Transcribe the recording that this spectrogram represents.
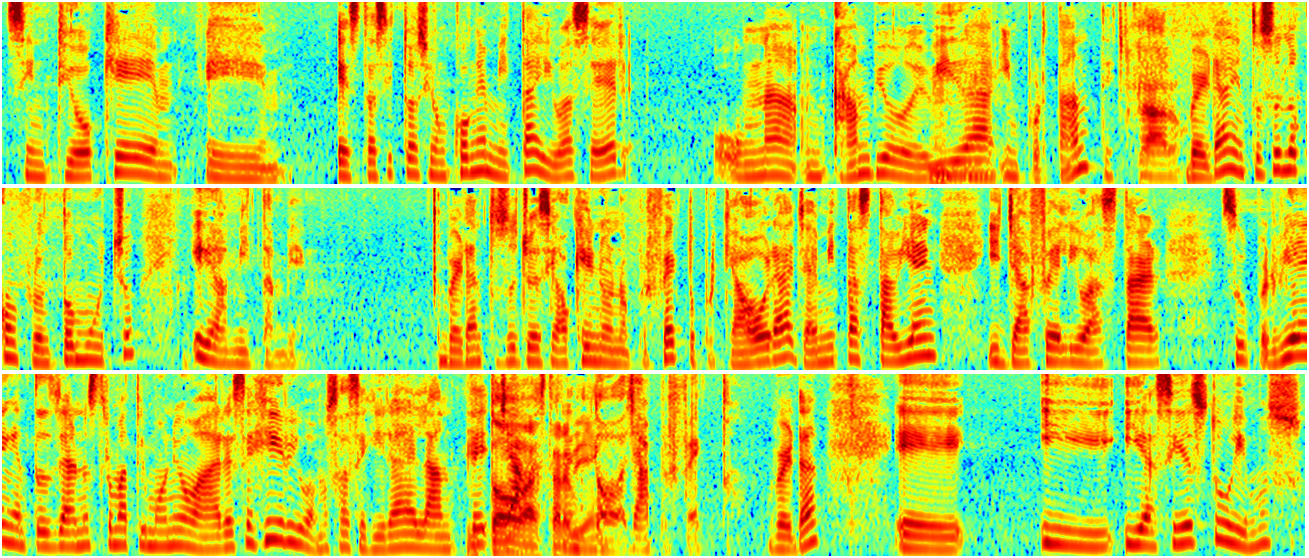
sintió que eh, esta situación con Emita iba a ser una, un cambio de vida importante, Claro. ¿verdad? Entonces lo confrontó mucho y a mí también. ¿Verdad? Entonces yo decía, ok, no, no, perfecto, porque ahora ya Emita está bien y ya Feli va a estar súper bien, entonces ya nuestro matrimonio va a dar ese giro y vamos a seguir adelante. Y todo ya, va a estar en bien. Todo ya perfecto, ¿verdad? Eh, y, y así estuvimos,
